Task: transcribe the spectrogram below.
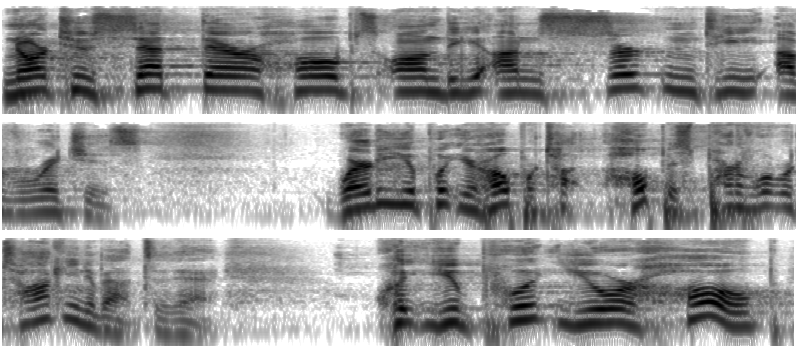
nor to set their hopes on the uncertainty of riches. Where do you put your hope? Ta- hope is part of what we're talking about today. You put your hope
